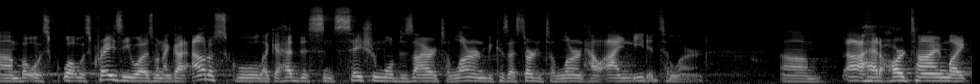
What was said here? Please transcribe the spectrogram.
Um, but what was, what was crazy was when I got out of school, like I had this sensational desire to learn because I started to learn how I needed to learn. Um, I had a hard time, like,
